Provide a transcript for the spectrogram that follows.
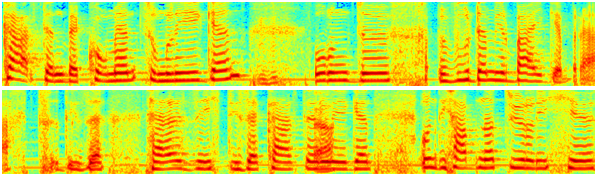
Karten bekommen zum Legen und äh, wurde mir beigebracht, diese Hellsicht, diese Karten Ja. legen. Und ich habe natürlich äh,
